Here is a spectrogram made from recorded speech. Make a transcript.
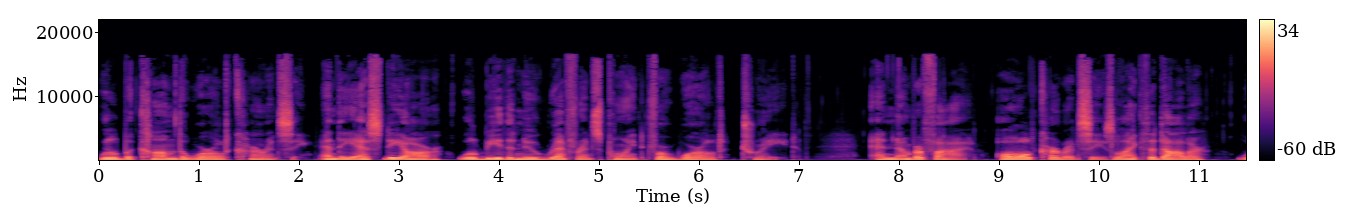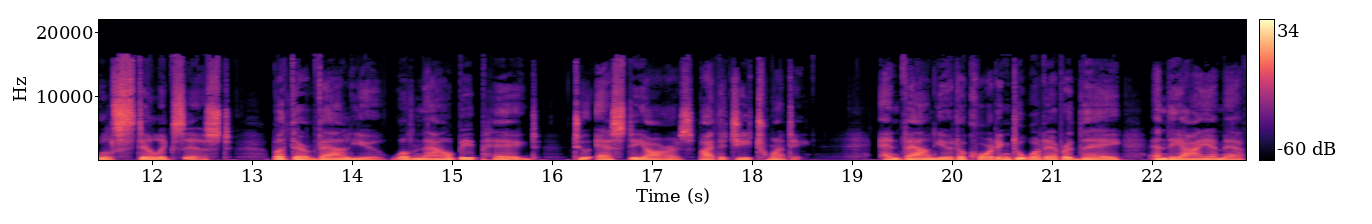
will become the world currency, and the SDR will be the new reference point for world trade. And number five, all currencies, like the dollar, will still exist, but their value will now be pegged to SDRs by the G20 and valued according to whatever they and the IMF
